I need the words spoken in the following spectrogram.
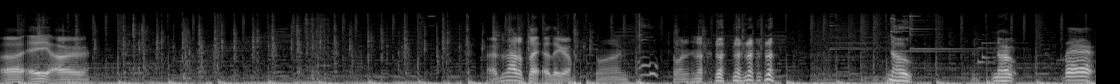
Uh, AR. I don't know how to play. Oh, there you go. Come on. Come on. No, no, no, no, no. No. No. There.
